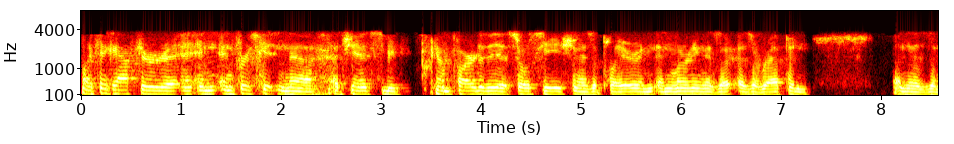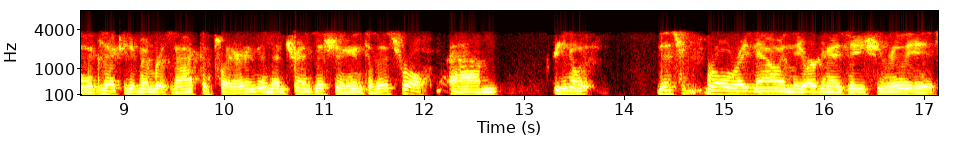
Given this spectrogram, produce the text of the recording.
Well, I think after and, and first getting a, a chance to become part of the association as a player and, and learning as a as a rep and and as an executive member as an active player and, and then transitioning into this role. Um, you know, this role right now in the organization really is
